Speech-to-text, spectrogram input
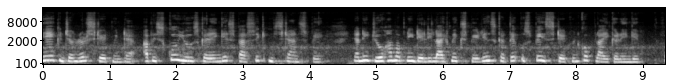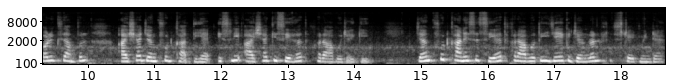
ये एक जनरल स्टेटमेंट है। अब इसको यूज़ करेंगे स्पेसिफिक इंस्टेंस पे। यानी जो हम अपनी डेली लाइफ में एक्सपीरियंस करते उस पर इस स्टेटमेंट को अप्लाई करेंगे। For example Ayesha junk food खाती है, इसलिए आयशा की सेहत ख़राब हो जाएगी। जंक फ़ूड खाने से सेहत ख़राब होती है ये एक जनरल स्टेटमेंट है।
